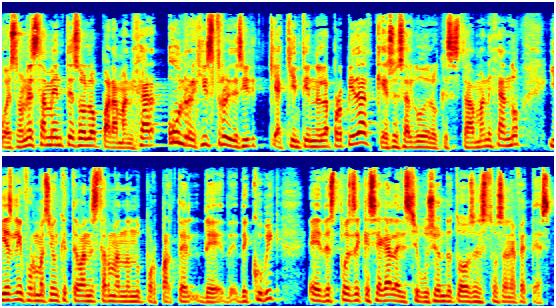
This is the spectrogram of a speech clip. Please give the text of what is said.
Pues honestamente solo para manejar un registro y decir que a quién tiene la propiedad, que eso es algo de lo que se estaba manejando y es la información que te van a estar mandando por parte de, de, Cubic eh, después de que se haga la distribución de todos estos NFTs.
